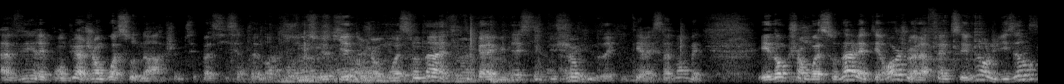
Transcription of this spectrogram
avait répondu à Jean Boissonnat. Je ne sais pas si certains d'entre vous se souviennent de Jean Boissonnat, était quand même une institution qui nous a quittés récemment. Mais... Et donc Jean Boissonnat l'interroge à la fin de ses vœux en lui disant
